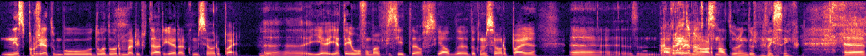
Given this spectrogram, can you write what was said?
nesse projeto, o doador maioritário era a Comissão Europeia. Uh, e, e, até houve uma visita oficial da, da Comissão Europeia uh, à Coreia, do, Norte. Norte. na altura, em 2005. Uh, eh,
